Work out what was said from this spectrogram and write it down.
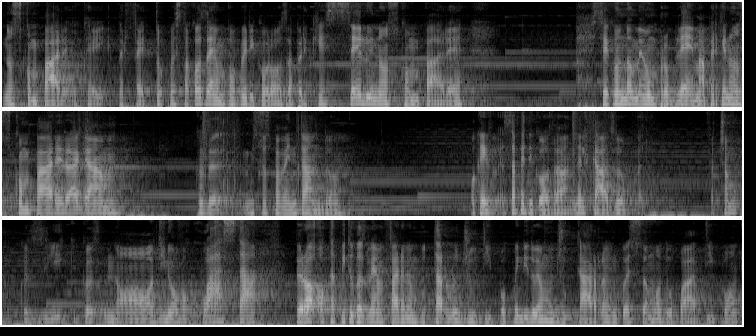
Non scompare. Ok perfetto. Questa cosa è un po' pericolosa Perché se lui non scompare Secondo me è un problema. Perché non scompare raga? Cosa Mi sto spaventando. Ok sapete cosa? Nel caso Facciamo così No, di nuovo qua sta Però ho capito cosa dobbiamo fare Dobbiamo buttarlo giù tipo Quindi dobbiamo giuccarlo in questo modo qua tipo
